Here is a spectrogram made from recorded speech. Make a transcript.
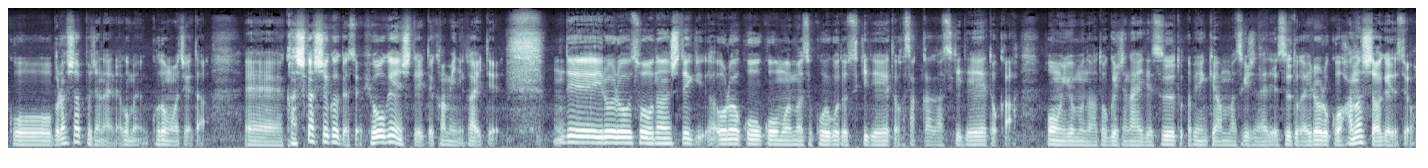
こう、ブラッシュアップじゃないな、ごめん、言葉間違えた。えー、可視化していくわけですよ。表現していて、紙に書いて。で、いろいろ相談して、俺はこうこう思います、こういうこと好きで、とか、サッカーが好きで、とか、本読むのは得意じゃないです、とか、勉強あんま好きじゃないです、とか、いろいろこう話したわけけですよ。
